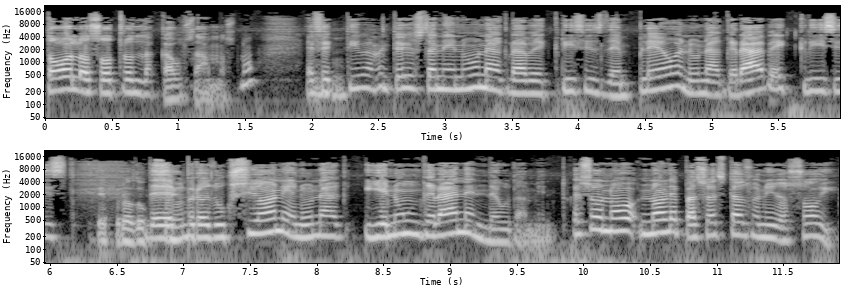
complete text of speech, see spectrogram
todos los otros la causamos, ¿no? Efectivamente, ellos están en una grave crisis de empleo, en una grave crisis de producción, de producción y, en una, y en un gran endeudamiento. Eso no, no le pasó a Estados Unidos hoy.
